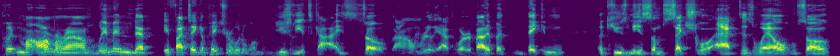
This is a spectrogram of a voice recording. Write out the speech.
putting my arm around women. That if I take a picture with a woman, usually it's guys, so I don't really have to worry about it. But they can accuse me of some sexual act as well. So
